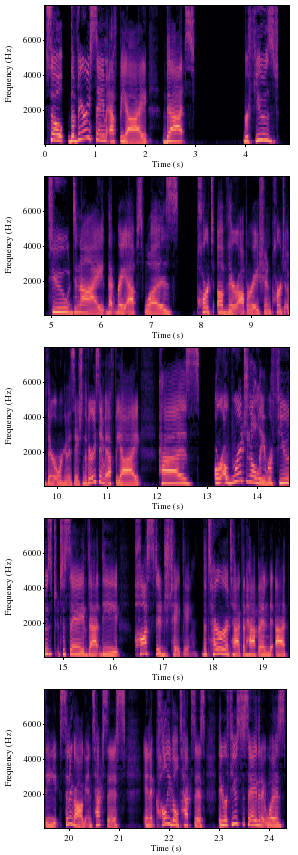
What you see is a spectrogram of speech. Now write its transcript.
So, the very same FBI that refused to deny that Ray Epps was part of their operation, part of their organization, the very same FBI has, or originally refused to say that the hostage taking, the terror attack that happened at the synagogue in Texas in Colleyville, Texas. They refused to say that it was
